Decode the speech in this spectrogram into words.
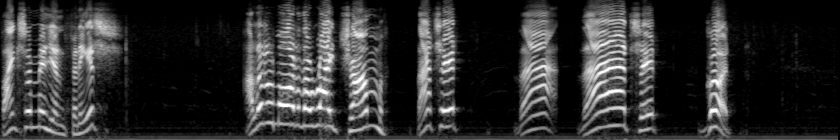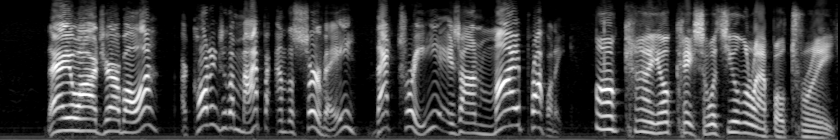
Thanks a million, Phineas. A little more to the right, chum. That's it. That, that's it. Good. There you are, Jeroboa. According to the map and the survey, that tree is on my property. Okay, okay, so it's your apple tree.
